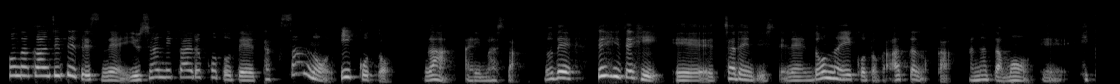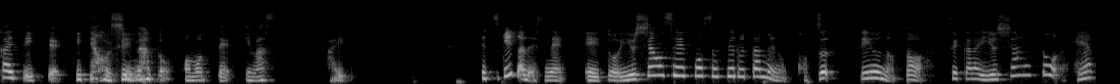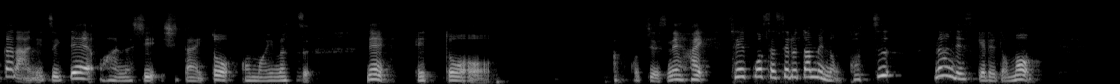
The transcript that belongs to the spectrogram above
そんな感じでですね、湯シャンに変えることでたくさんのいいことがありました。ので、ぜひぜひ、えー、チャレンジしてね、どんないいことがあったのか、あなたも、えー、控えていってみてほしいなと思っています。はい。で次がですね、えーと、湯シャンを成功させるためのコツっていうのと、それから湯シャンとヘアカラーについてお話ししたいと思います。で、えっと、あこっちですね。はい。成功させるためのコツなんですけれども、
